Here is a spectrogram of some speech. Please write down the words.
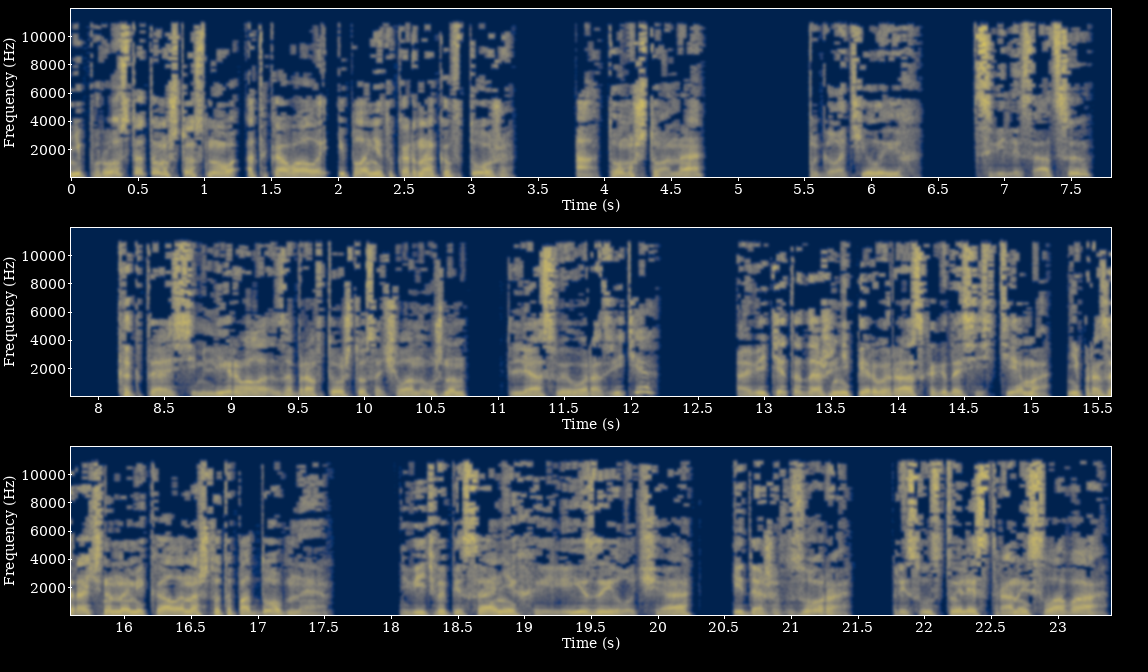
не просто о том, что основа атаковала и планету Карнаков тоже, а о том, что она поглотила их цивилизацию, как-то ассимилировала, забрав то, что сочла нужным для своего развития? А ведь это даже не первый раз, когда система непрозрачно намекала на что-то подобное. Ведь в описаниях и Лизы, и Луча, и даже Взора присутствовали странные слова,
